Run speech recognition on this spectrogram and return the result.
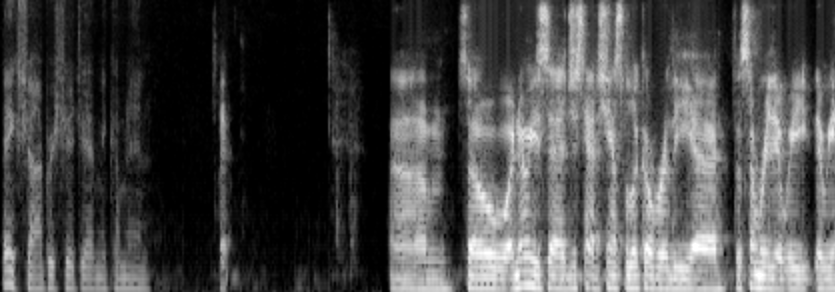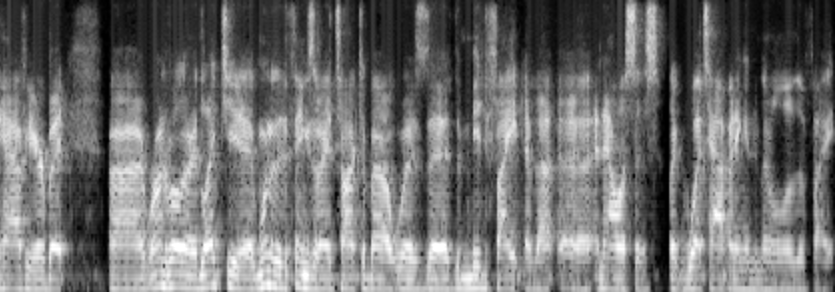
Thanks, Sean. Appreciate you having me coming in. Um, so I know he's uh, just had a chance to look over the uh, the summary that we that we have here, but uh, Ronvalder, I'd like to. One of the things that I talked about was the the mid fight of uh, analysis, like what's happening in the middle of the fight.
